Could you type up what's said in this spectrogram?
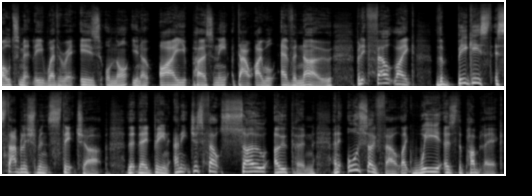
ultimately whether it is or not you know i personally doubt i will ever know but it felt like the biggest establishment stitch up that there'd been and it just felt so open and it also felt like we as the public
